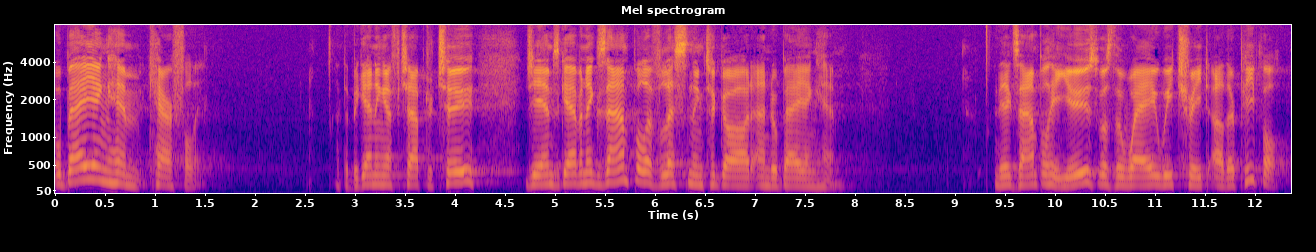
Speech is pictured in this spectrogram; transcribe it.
obeying Him carefully. At the beginning of chapter 2, James gave an example of listening to God and obeying Him. The example he used was the way we treat other people.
